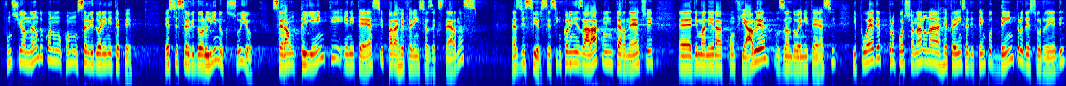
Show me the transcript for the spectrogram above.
funcionando como, como um servidor NTP. Este servidor Linux suyo será um cliente NTS para referências externas, é decir, se sincronizará com a internet eh, de maneira confiável, usando o NTS, e pode proporcionar uma referência de tempo dentro de sua rede,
